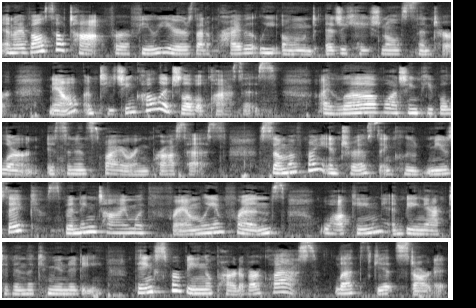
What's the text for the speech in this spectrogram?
and I've also taught for a few years at a privately owned educational center. Now I'm teaching college level classes. I love watching people learn. It's an inspiring process. Some of my interests include music, spending time with family and friends, walking, and being active in the community. Thanks for being a part of our class. Let's get started.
